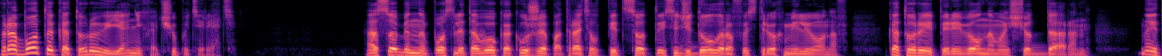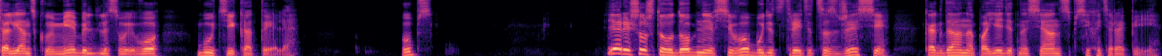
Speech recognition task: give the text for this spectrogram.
Работа, которую я не хочу потерять. Особенно после того, как уже потратил 500 тысяч долларов из трех миллионов, которые перевел на мой счет Даррен, на итальянскую мебель для своего бутик-отеля. Упс. Я решил, что удобнее всего будет встретиться с Джесси, когда она поедет на сеанс психотерапии.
